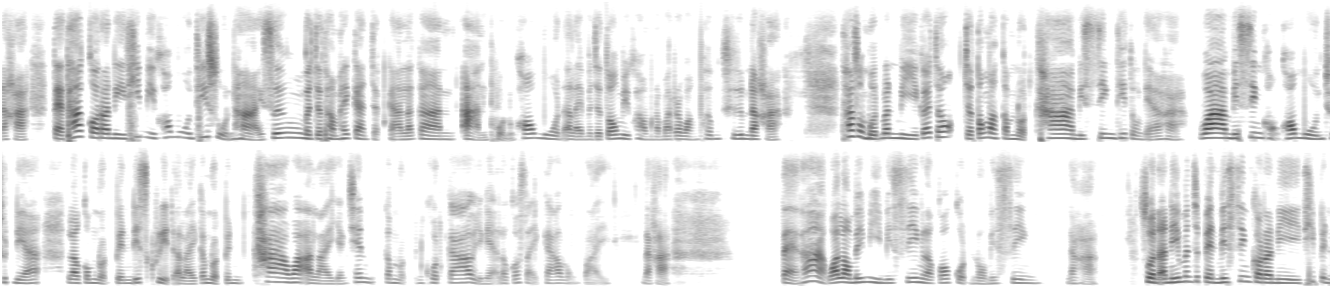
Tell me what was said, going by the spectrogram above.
นะคะ แต่ถ้ากรณีที่มีข้อมูลที่สูญหาย ซึ่งมันจะทำให้การจัดการและการอ่านผลข้อมูลอะไร มันจะต้องมีความระมัดระวังเพิ่มขึ้นนะคะ ถ้าสมมติมันมีก็จะจะต้องมากำหนดค่า missing ที่ตรงนี้ค่ะว่า missing ของข้อมูลชุดนี้เรากำหนดเป็น discrete อะไรกำหนดเป็นค่าว่าอะไร อย่างเช่นกำหนดเป็นโคด9อย่างเงี้ยเราก็ใส่ 9 ลงไปนะคะ แต่ถ้าหากว่าเราไม่มี missing เราก็กด no missing นะคะส่วนอันนี้มันจะเป็น missing กรณีที่เป็น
